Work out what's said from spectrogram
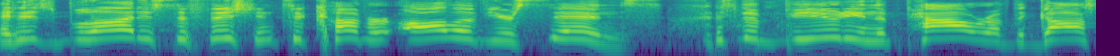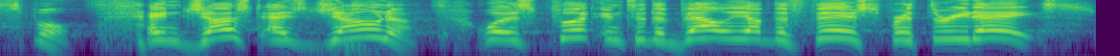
and his blood is sufficient to cover all of your sins. It's the beauty and the power of the gospel. And just as Jonah was put into the belly of the fish for three days,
